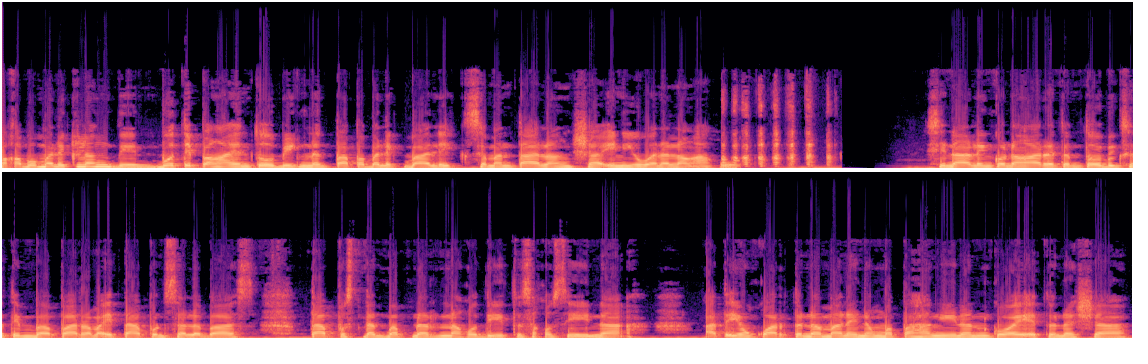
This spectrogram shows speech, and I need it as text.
Baka bumalik lang din. Buti pa nga yung tubig, nagpapabalik-balik, samantalang siya iniwan na lang ako. Sinaling ko na nga rin itong tubig sa timba para maitapon sa labas. Tapos nagmap na rin ako dito sa kusina. At yung kwarto naman ay nang mapahanginan ko ay ito na siya.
